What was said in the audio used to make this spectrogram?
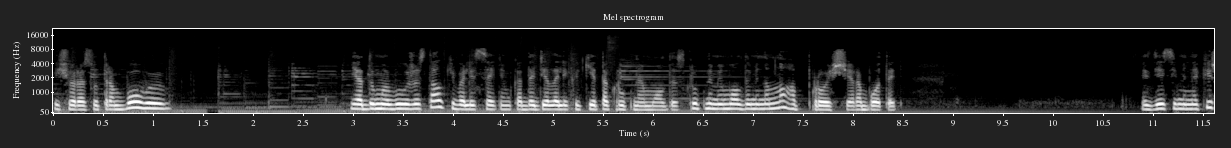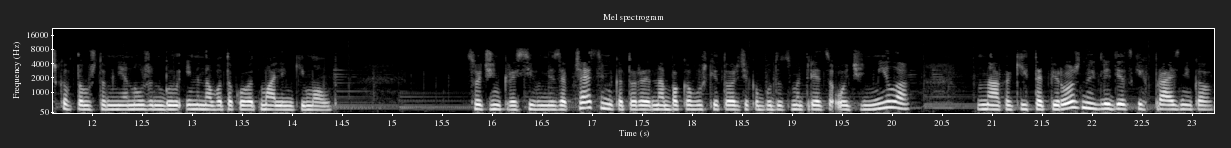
еще раз утрамбовываю. Я думаю, вы уже сталкивались с этим, когда делали какие-то крупные молды. С крупными молдами намного проще работать. Здесь именно фишка в том, что мне нужен был именно вот такой вот маленький молд с очень красивыми запчастями, которые на боковушке тортика будут смотреться очень мило, на каких-то пирожных для детских праздников.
